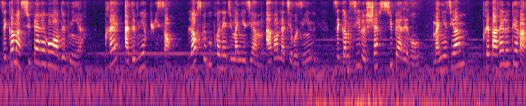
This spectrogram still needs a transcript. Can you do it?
c'est comme un super-héros en devenir, prêt à devenir puissant. Lorsque vous prenez du magnésium avant de la tyrosine, c'est comme si le chef super-héros, magnésium, préparait le terrain.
